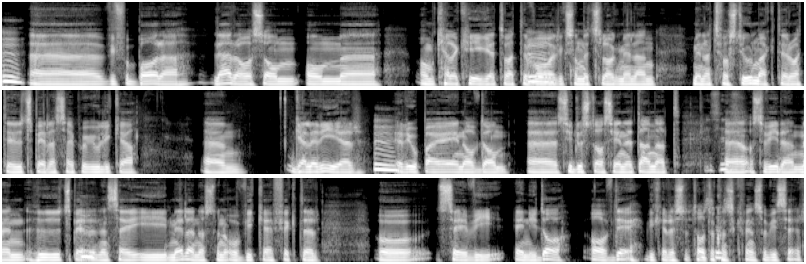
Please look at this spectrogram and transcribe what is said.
mm, Eh, vi får bara lära oss om, om, eh, om kalla kriget och att det Mm. var liksom ett slag mellan, mellan två stormakter och att det utspelar sig på olika ehm, gallerier. mm. Europa är en av dem, uh, Sydostasien ett annat eh, och så vidare. Men hur utspelar den sig i Mellanöstern och vilka effekter och ser vi än idag av det? Vilka resultat och Precis. konsekvenser vi ser.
